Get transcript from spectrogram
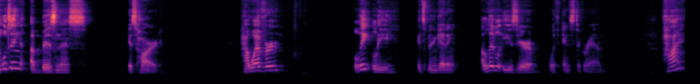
Building a business is hard. However, lately it's been getting a little easier with Instagram. Hi,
